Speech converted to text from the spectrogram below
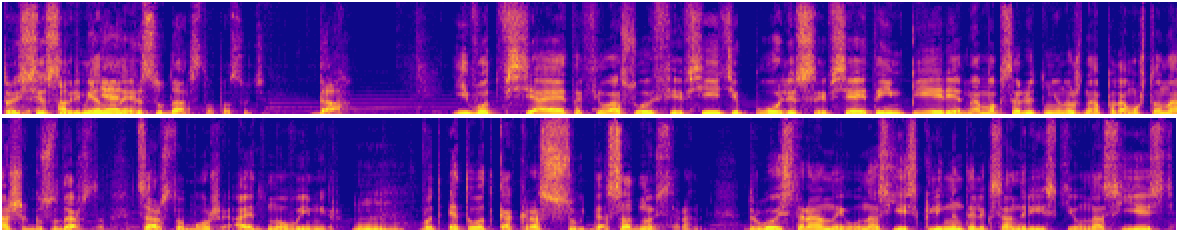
То есть все современные... государство, по сути. Да. И вот вся эта философия, все эти полисы, вся эта империя нам абсолютно не нужна, потому что наше государство, Царство Божие, а это новый мир. Вот это вот как раз суть, да, с одной стороны. С другой стороны, у нас есть Климент Александрийский, у нас есть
